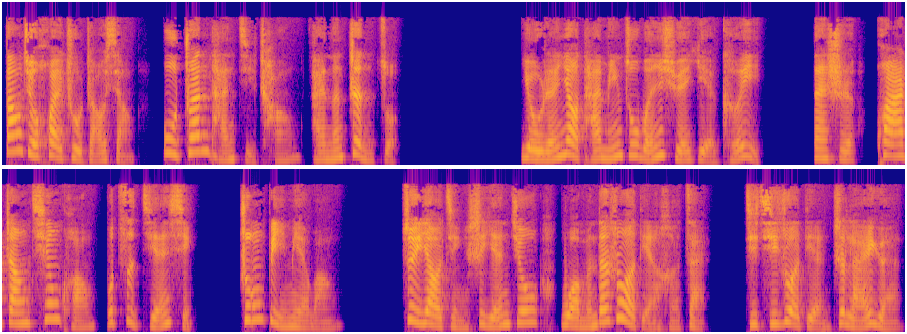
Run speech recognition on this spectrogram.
当就坏处着想，勿专谈己长，才能振作。有人要谈民族文学也可以，但是夸张轻狂，不自检醒，终必灭亡。最要紧是研究我们的弱点何在，及其弱点之来源。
